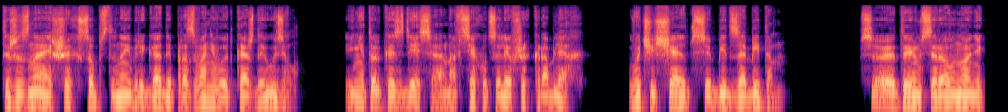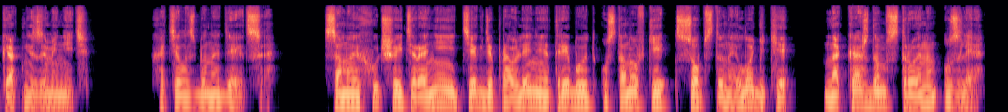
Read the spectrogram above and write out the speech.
Ты же знаешь, их собственные бригады прозванивают каждый узел. И не только здесь, а на всех уцелевших кораблях. Вычищают все бит за битом. Все это им все равно никак не заменить. Хотелось бы надеяться. Самые худшие тирании – те, где правление требует установки собственной логики на каждом встроенном узле.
